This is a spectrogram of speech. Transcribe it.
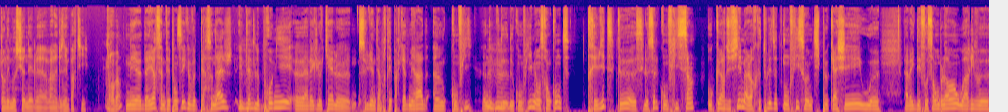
dans l'émotionnel vers, vers la deuxième partie. Robin? Mais euh, d'ailleurs, ça me fait penser que votre personnage est Mhm. peut-être le premier euh, avec lequel euh, celui interprété par Cadmerad a un conflit, un début Mhm. de, de conflit, mais on se rend compte très vite que euh, c'est le seul conflit sain au cœur du film, alors que tous les autres conflits sont un petit peu cachés ou euh, avec des faux semblants ou arrivent euh,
